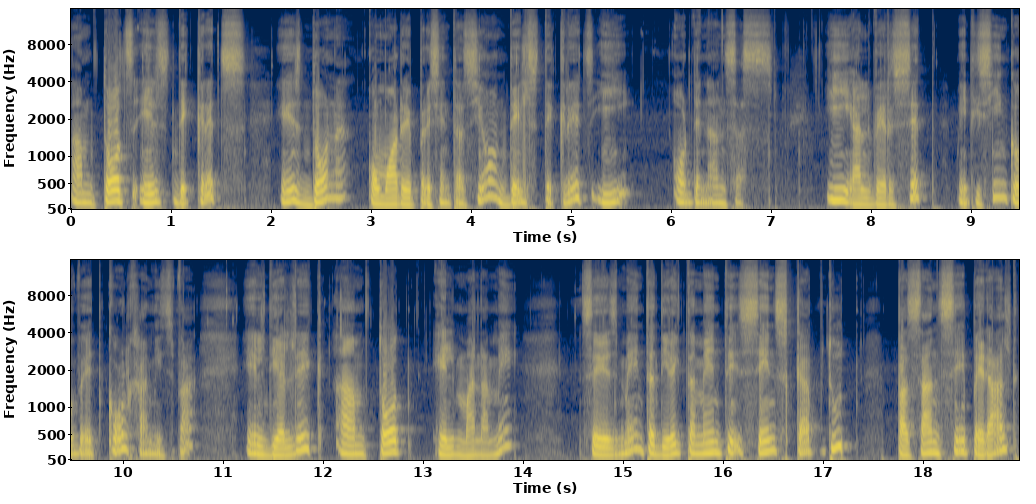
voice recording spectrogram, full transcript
amb tots els decrets es dona com a representació dels decrets i ordenances. I al verset 25 vet kol hamizvah, el dialect amb tot el manamé se esmenta directamente sense cap dut, passant-se per alt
